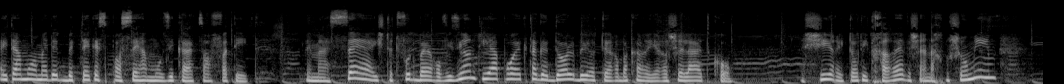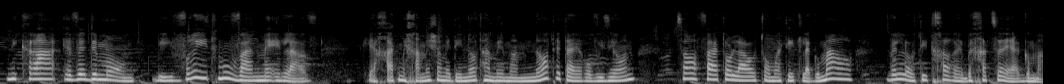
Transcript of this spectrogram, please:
הייתה מועמדת בטקס פרסי המוזיקה הצרפתית. למעשה, ההשתתפות באירוויזיון תהיה הפרויקט הגדול ביותר בקריירה שלה עד כה. השיר איתו תתחרה ושאנחנו שומעים נקרא אבדמונט, בעברית מובן מאליו. כאחת מחמש המדינות המממנות את האירוויזיון, צרפת עולה אוטומטית לגמר ולא תתחרה בחצאי הגמר.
